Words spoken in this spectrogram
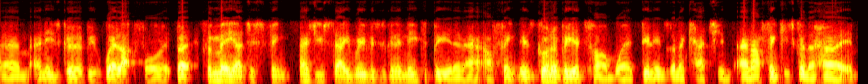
um, and he's going to be well up for it. But for me, I just think, as you say, Rivas is going to need to be in and out. I think there's going to be a time where Dillian's going to catch him, and I think he's going to hurt him.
